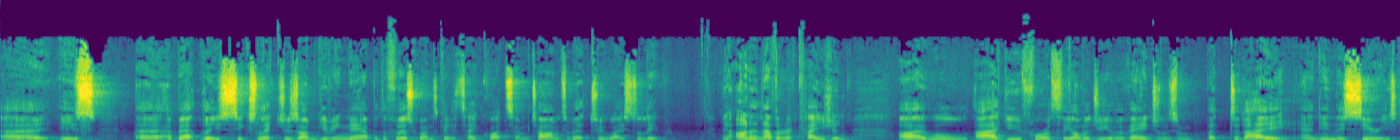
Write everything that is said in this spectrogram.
uh, is uh, about these six lectures I'm giving now. But the first one's going to take quite some time. It's about two ways to live. Now, on another occasion, I will argue for a theology of evangelism, but today and in this series,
